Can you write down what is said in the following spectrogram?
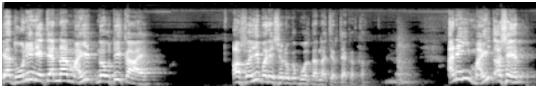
या दोन्ही नेत्यांना माहीत नव्हती काय असंही बरेचसे लोक बोलताना चर्चा करतात. आणि माहीत असेल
